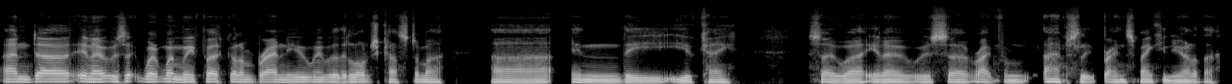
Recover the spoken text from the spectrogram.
and uh, you know, it was when, when we first got them brand new. We were the launch customer uh, in the UK, So uh, you know, it was uh, right from absolute brand spanking new out of the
